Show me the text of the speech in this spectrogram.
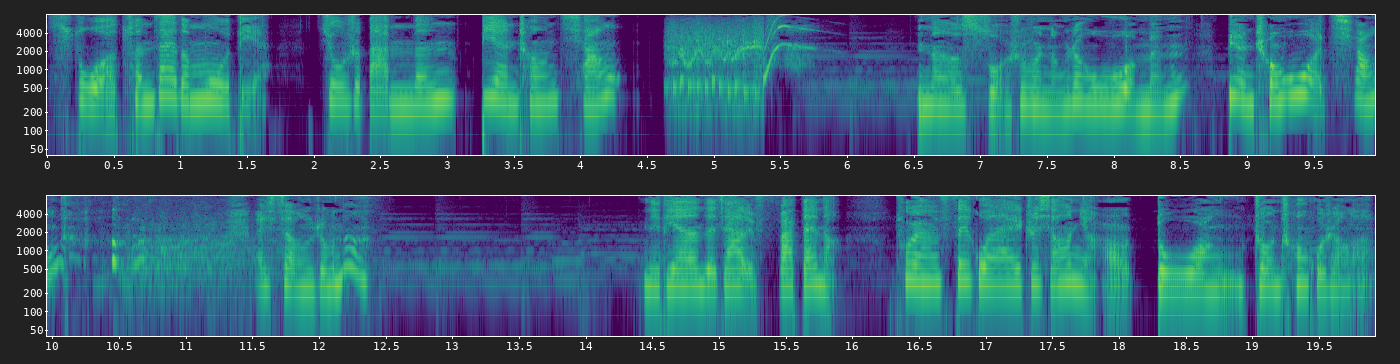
所存在的目的就是把门变成墙。那锁是不是能让我们变成我墙？还 想什么呢？那天在家里发呆呢，突然飞过来一只小鸟，咚撞窗户上了。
